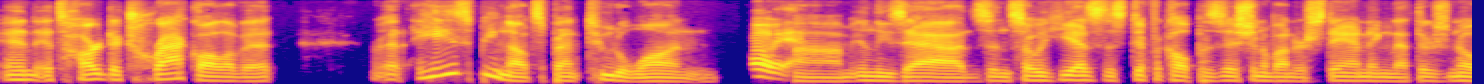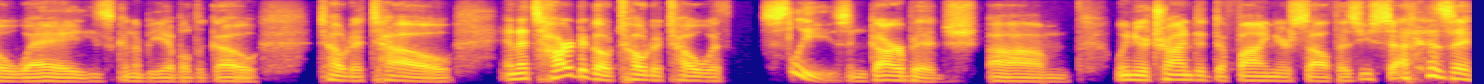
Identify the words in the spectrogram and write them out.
and it's hard to track all of it he's being outspent two to one oh yeah. um, in these ads and so he has this difficult position of understanding that there's no way he's going to be able to go toe to toe and it's hard to go toe to toe with sleaze and garbage um, when you're trying to define yourself as you said as a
